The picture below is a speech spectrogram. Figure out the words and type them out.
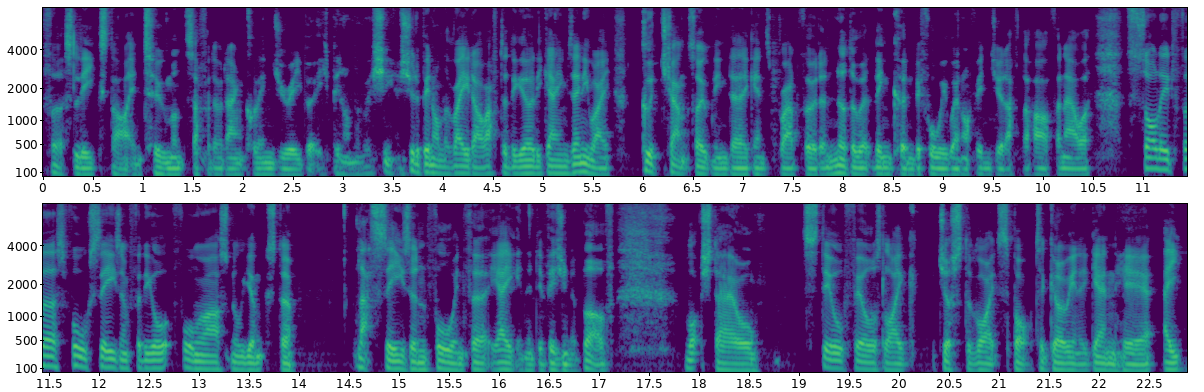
First league start in two months after an ankle injury, but he's been on the should have been on the radar after the early games anyway. Good chance opening day against Bradford, another at Lincoln before we went off injured after half an hour. Solid first full season for the former Arsenal youngster. Last season, four in 38 in the division above. Rochdale still feels like just the right spot to go in again here. Eight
